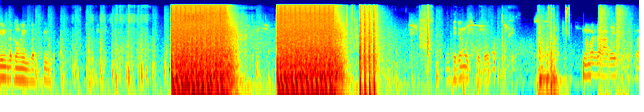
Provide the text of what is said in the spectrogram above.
हील कर रहा हूँ कर कर नंबरचा राजा इथे बुक्क्या.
